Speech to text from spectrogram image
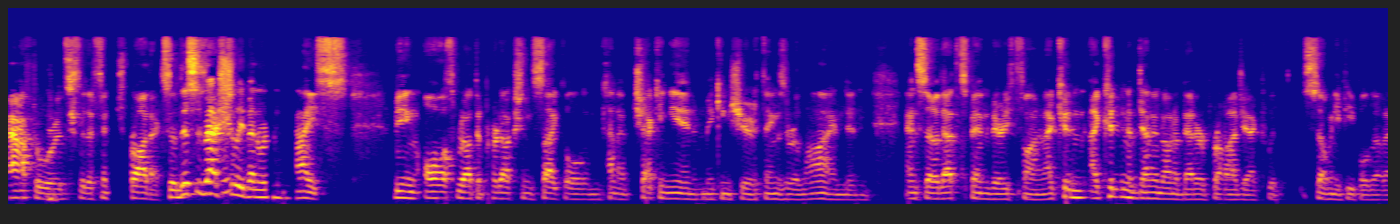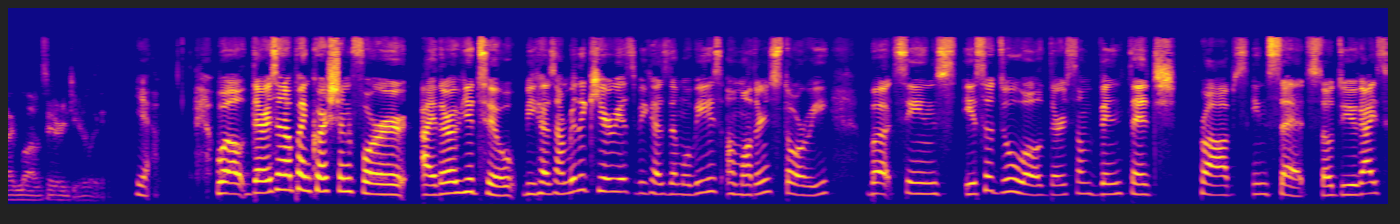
afterwards for the finished product. So this has hmm actually been really nice being all throughout the production cycle and kind of checking in and making sure things are aligned and and so that's been very fun. I couldn't I couldn't have done it on a better project with so many people that I love very dearly. Yeah. Well, there is an open question for either of you two because I'm really curious because the movie is a modern story, but since it's a duel, there's some vintage props in sets. So do you guys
